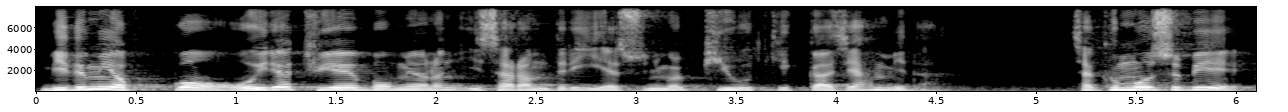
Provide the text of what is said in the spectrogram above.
믿음이 없고 오히려 뒤에 보면은 이 사람들이 예수님을 비웃기까지 합니다. 자, 그 모습이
